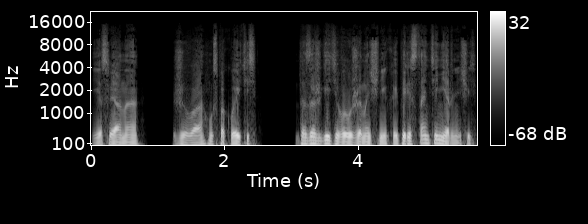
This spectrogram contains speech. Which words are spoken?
если она жива, успокойтесь. Да зажгите вы уже ночник и перестаньте нервничать.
